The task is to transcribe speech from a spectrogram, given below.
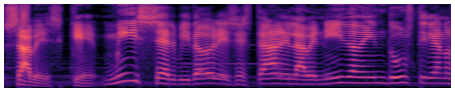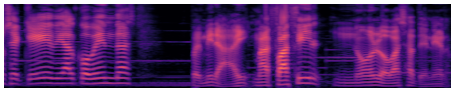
sabes que mis servidores están en la avenida de industria no sé qué de Alcobendas, pues mira, ahí más fácil no lo vas a tener.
